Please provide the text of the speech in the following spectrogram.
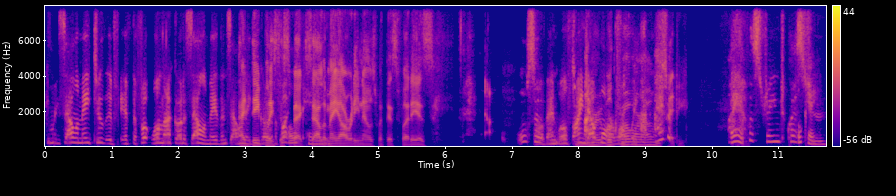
Can bring Salome to if if the foot will not go to Salome, then Salome I can go deeply to the foot. suspect Okay. Salome already knows what this foot is. Also, Well, then we'll find out more, We'll won't we? I have it. sweetie. I have a strange question.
